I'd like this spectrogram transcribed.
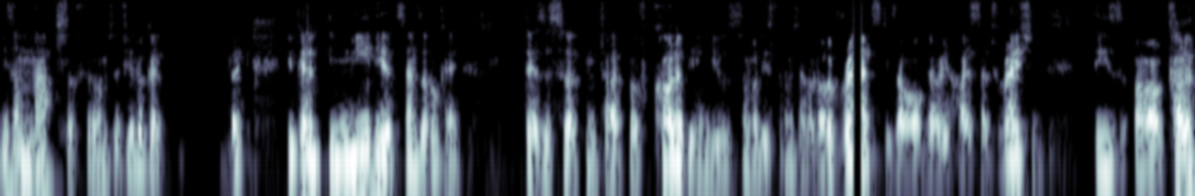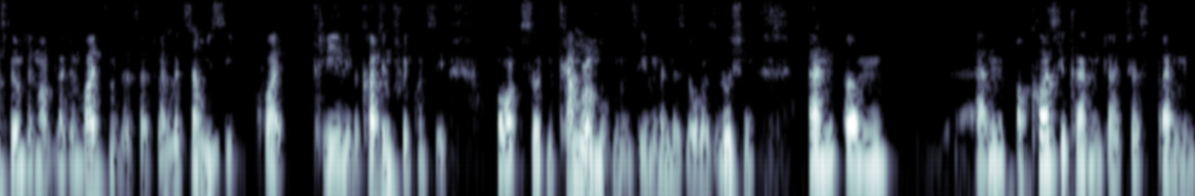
these are maps of films. If you look at like you get an immediate sense of okay there's a certain type of color being used. Some of these films have a lot of reds. These are all very high saturation. These are colored films and not black and white films, etc. And with some, you see quite clearly the cutting frequency or certain camera movements, even in this low resolution. And um, and of course, you can like just then,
